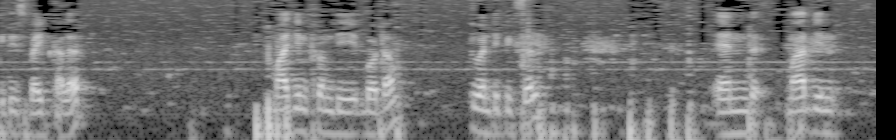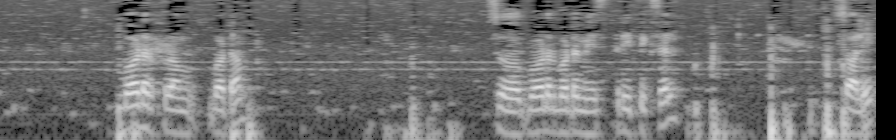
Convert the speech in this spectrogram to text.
It is white color. Margin from the bottom 20 pixel and margin border from bottom. So border bottom is 3 pixel solid.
